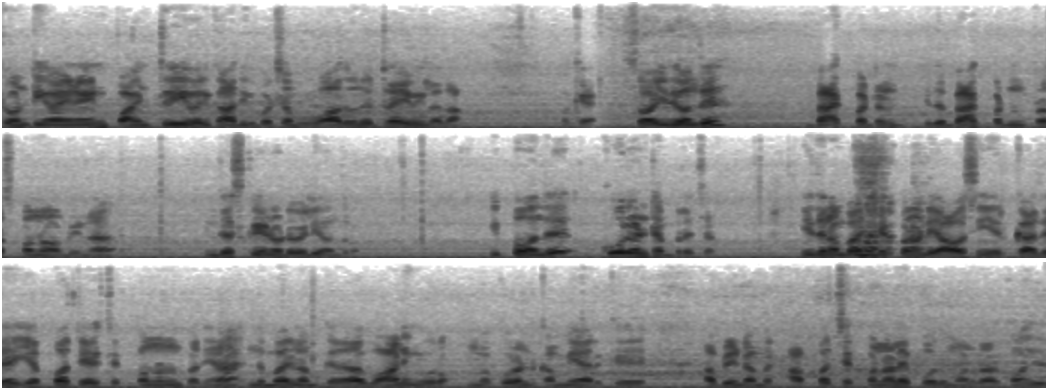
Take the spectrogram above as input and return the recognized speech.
டுவெண்ட்டி நைன் பாயிண்ட் த்ரீ வரைக்கும் அதிகபட்சம் போகும். அது வந்து டிரைவிங்கில் தான். ஓகே ஸோ இது வந்து பேக் பட்டன் இது பேக் பட்டன் ப்ரெஸ் பண்ணோம் அப்படின்னா இந்த ஸ்க்ரீனோட வெளியே வந்துடும் இப்போ வந்து கூலன் டெம்பரேச்சர் இது நம்ம செக் பண்ண வேண்டிய அவசியம் இருக்காது. எப்போ செக் பண்ணணும்னு பார்த்தீங்கன்னா இந்த மாதிரி நமக்கு ஏதாவது வார்னிங் வரும். நம்ம கூலண்ட் கம்மியாக இருக்குது அப்படின்ற மாதிரி. அப்போ செக் பண்ணாலே போதுமானதாக இருக்கும். இது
